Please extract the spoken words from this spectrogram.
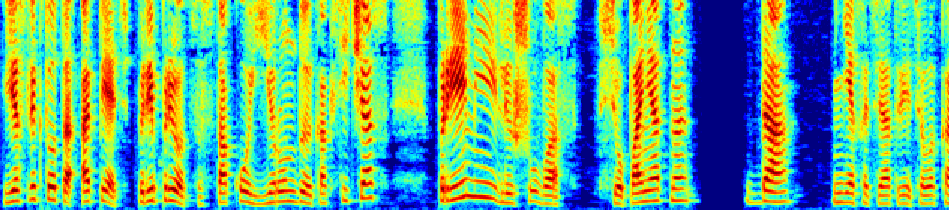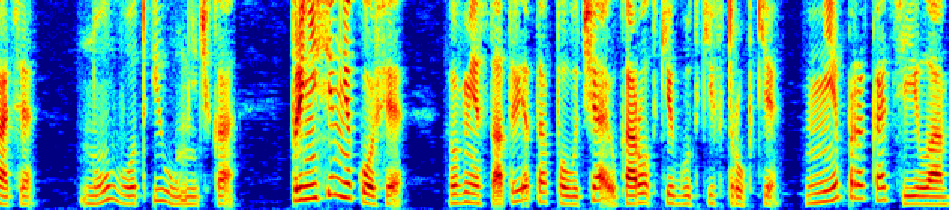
Если кто-то опять припрется с такой ерундой, как сейчас, премии лишу вас. Все понятно? Да, нехотя ответила Катя. Ну вот и умничка. «Принеси мне кофе». Вместо ответа получаю короткие гудки в трубке. Не прокатило.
